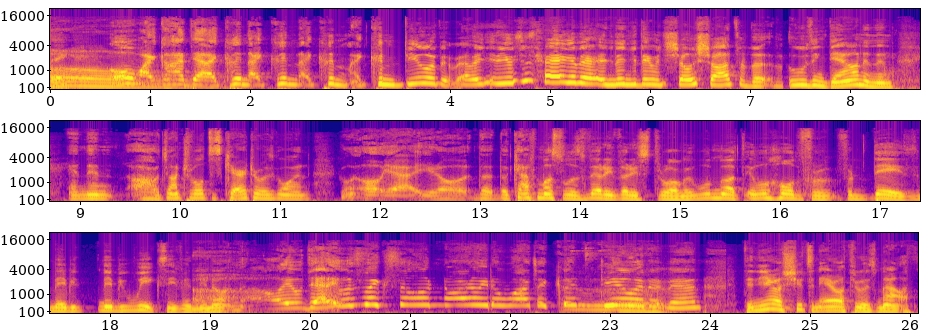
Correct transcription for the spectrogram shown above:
thing. Oh my God, Dad, I couldn't, I couldn't, I couldn't, I couldn't deal with it, man. He was just hanging there. And then they would show shots of the oozing down and then, and then, oh, John Travolta's character was going, going, oh yeah, you know, the, the calf muscle is very, very strong. It will not, it will hold for, for days, maybe, maybe weeks even, you know. And, ah. oh, it, Dad, it was like so gnarly to watch. I couldn't deal with it, man. De Niro shoots an arrow through his mouth,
